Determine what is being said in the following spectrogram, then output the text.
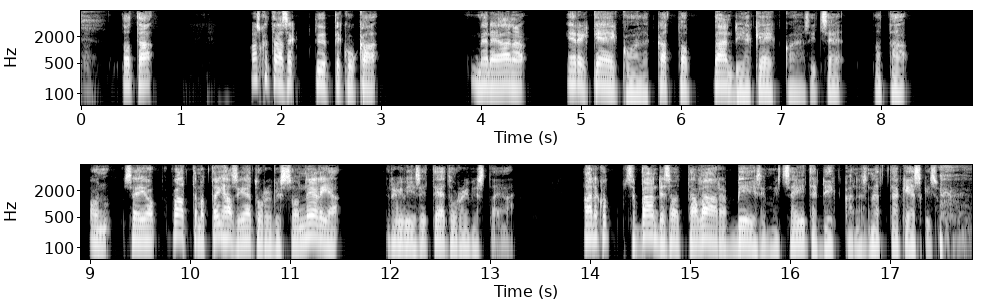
tota, olisiko tämä se tyyppi, kuka menee aina eri keikoille, katsoo bändiä keikkoja, sitten se tota, on, se ei ole välttämättä ihan siinä eturivissä, on neljä riviä sitten eturivistä ja aina kun se bändi soittaa väärän biisin, mistä se itse dikkaa, niin se näyttää keskisormen.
